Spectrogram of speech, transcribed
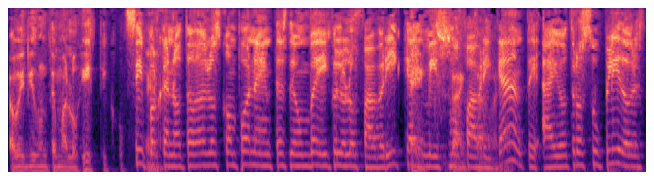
ha venido un tema logístico. Sí, porque no todos los componentes de un vehículo lo fabrica el mismo fabricante. Hay otros suplidores.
